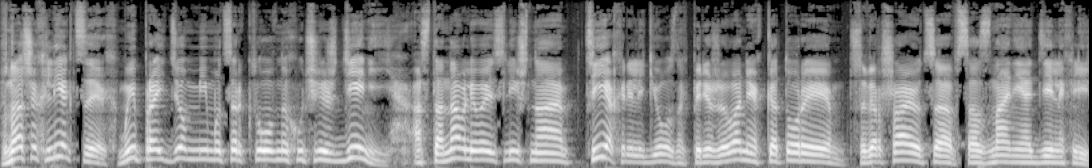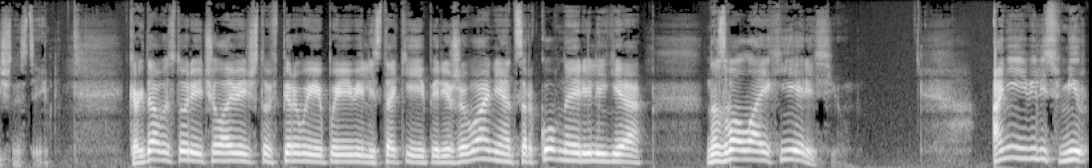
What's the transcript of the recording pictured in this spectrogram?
В наших лекциях мы пройдем мимо церковных учреждений, останавливаясь лишь на тех религиозных переживаниях, которые совершаются в сознании отдельных личностей. Когда в истории человечества впервые появились такие переживания, церковная религия назвала их ересью. Они явились в мир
